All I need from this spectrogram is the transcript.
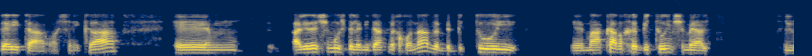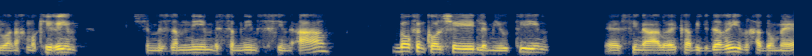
data, מה שנקרא, אמ, על ידי שימוש בלמידת מכונה ובביטוי, אה, מעקב אחרי ביטויים שמעל, כאילו אנחנו מכירים, שמזמנים, מסמנים שנאה, באופן כלשהי למיעוטים, שנאה על רקע מגדרי וכדומה,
